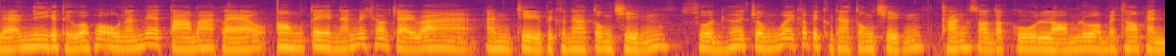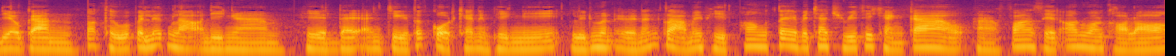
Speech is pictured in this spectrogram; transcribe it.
แล้วนี่ก็ถือว่าพระองค์นั้นเมตตามากแล้วฮ่องเต้นั้นไม่เข้าใจว่าอันจือเป็นคุณนางตงฉิน ส่วนเฮ่อจงเว่ยก็เป็นคุณนางตงฉิน ทั้งสองตระกูลหลอมรวมเป็นทองแผ่นเดียวกัน ก็ถือว่าเป็นเรื่องราวอันดีงาม เหตุใดอันจือต้องโกรธแค้นถึงเพียงนี้ หรือมันเอ๋อนั้นกล่าวไม่ผิดฮ่องเต้เป็นชาติชีวิตที่แข็งก้าวหากฟ้านเสียนอ้อนวอนขอร้อง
